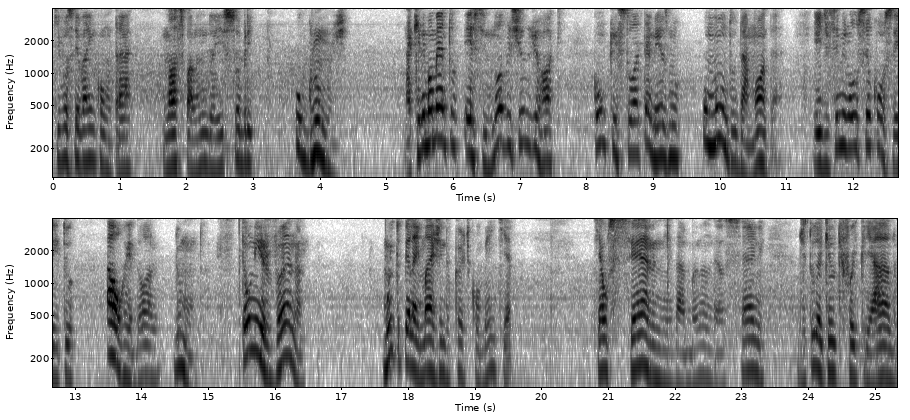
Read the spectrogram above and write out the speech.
que você vai encontrar nós falando aí sobre o grunge. Naquele momento, esse novo estilo de rock conquistou até mesmo o mundo da moda e disseminou seu conceito ao redor do mundo. Então, Nirvana, muito pela imagem do Kurt Cobain, que é, que é o cerne da banda, é o cerne de tudo aquilo que foi criado,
